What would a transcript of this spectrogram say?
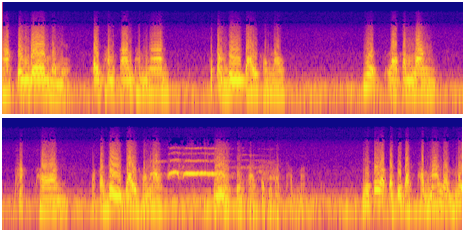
หากเป็นโยมมันเนี่ย ไปทำการทำงาน ก็ต้องดูใจของเรา เมื่อเรากำลังพักผ่อนแล้วก็ดูใจของเรา นี่เป็นการปฏิบัติธรรมะนี่ก็ว่าปฏิบัติธรรมะแล้วไม่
